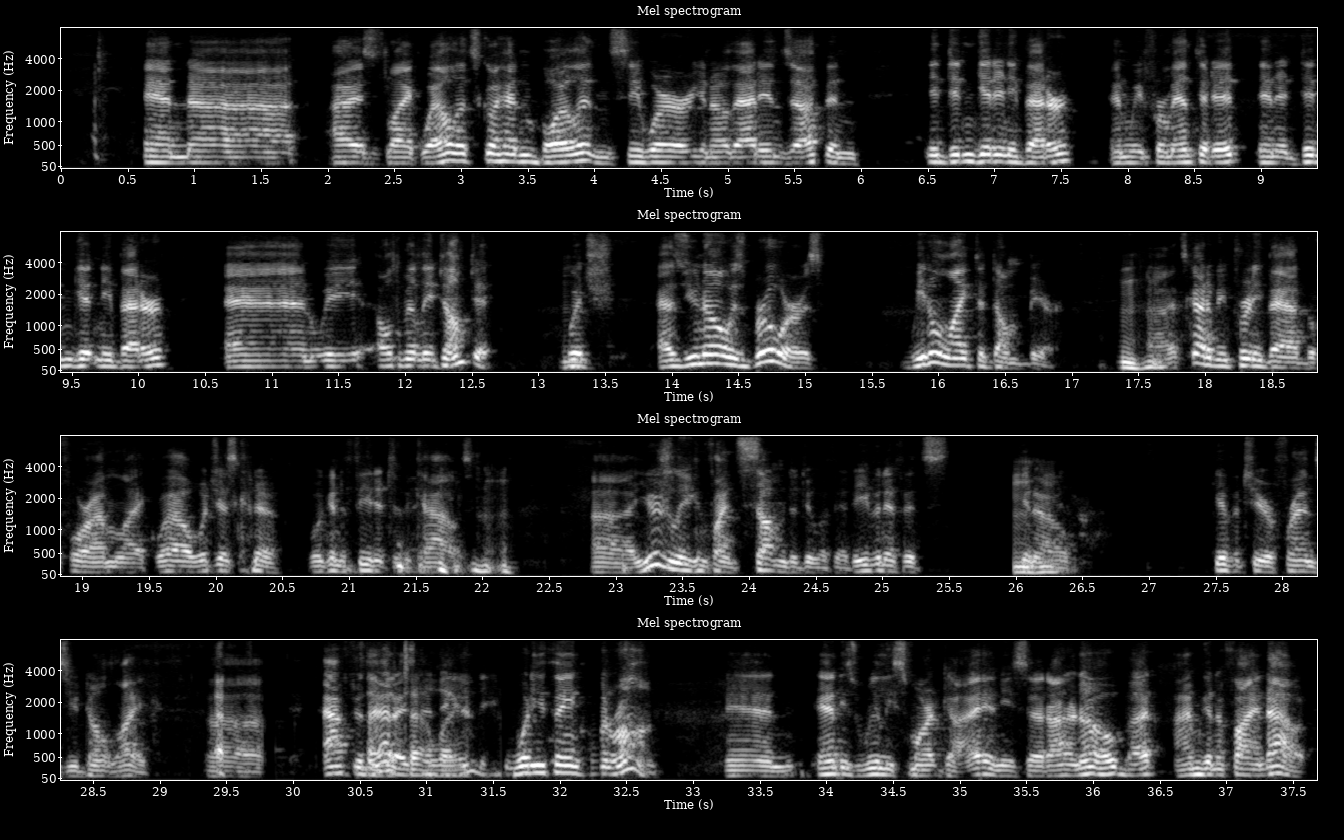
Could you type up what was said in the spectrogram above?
And uh, I was like, well, let's go ahead and boil it and see where, you know, that ends up. And it didn't get any better. And we fermented it and it didn't get any better. And we ultimately dumped it, mm-hmm. which, as you know, as brewers, we don't like to dump beer. Mm-hmm. Uh, it's got to be pretty bad before I'm like, well, we're just gonna we're gonna feed it to the cows. uh, usually, you can find something to do with it, even if it's you mm-hmm. know, give it to your friends you don't like. Uh, after that, I said, Andy, what do you think went wrong? And Andy's a really smart guy, and he said, I don't know, but I'm going to find out.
